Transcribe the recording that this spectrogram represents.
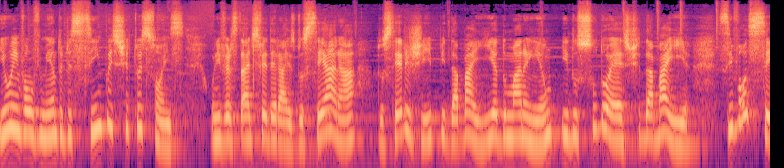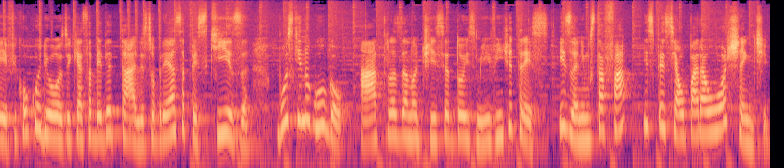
e o envolvimento de cinco instituições: Universidades Federais do Ceará, do Sergipe, da Bahia, do Maranhão e do Sudoeste da Bahia. Se você ficou curioso e quer saber detalhes sobre essa pesquisa, busque no Google Atlas da Notícia 2023. Isane Mustafa, especial para o Oxente.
